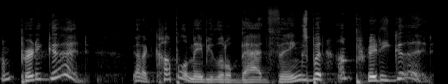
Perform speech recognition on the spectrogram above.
I'm pretty good. Got a couple of maybe little bad things, but I'm pretty good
